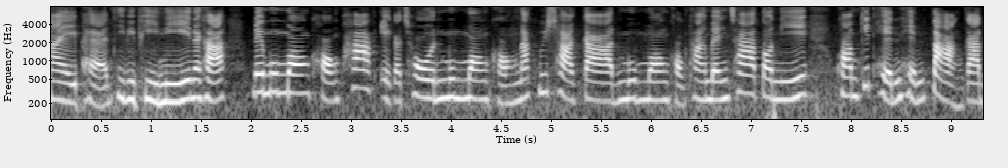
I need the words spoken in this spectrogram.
ในแผน TPP นี้นะคะ ในมุมมองของภาคเอกชน มุมมองของนักวิชาการ มุมมองของทางแบงก์ชาติตอนนี้ ความคิดเห็นเห็นต่างกัน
